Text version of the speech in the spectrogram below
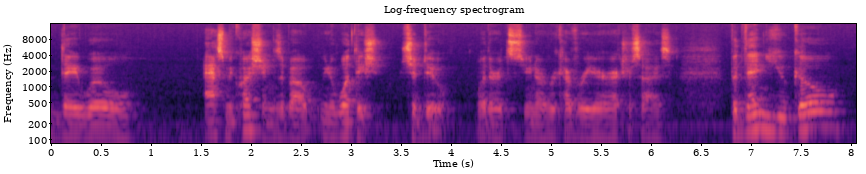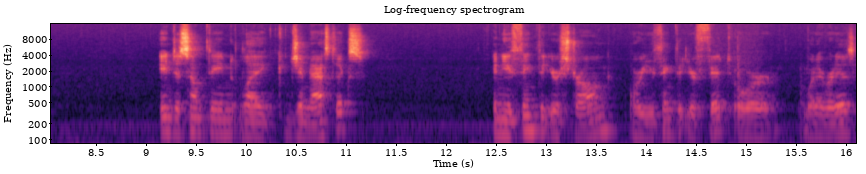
they will ask me questions about, you know, what they sh- should do, whether it's, you know, recovery or exercise. But then you go into something like gymnastics and you think that you're strong or you think that you're fit or whatever it is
